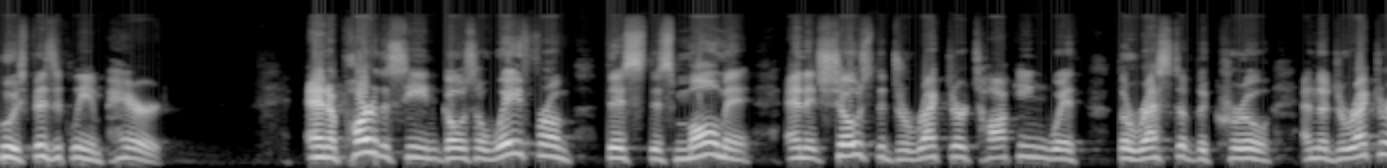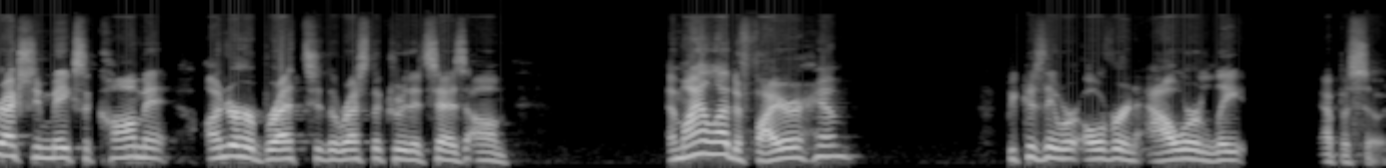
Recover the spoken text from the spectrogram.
who is physically impaired. And a part of the scene goes away from this, this moment and it shows the director talking with the rest of the crew. And the director actually makes a comment under her breath to the rest of the crew that says, um, Am I allowed to fire him? Because they were over an hour late episode.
